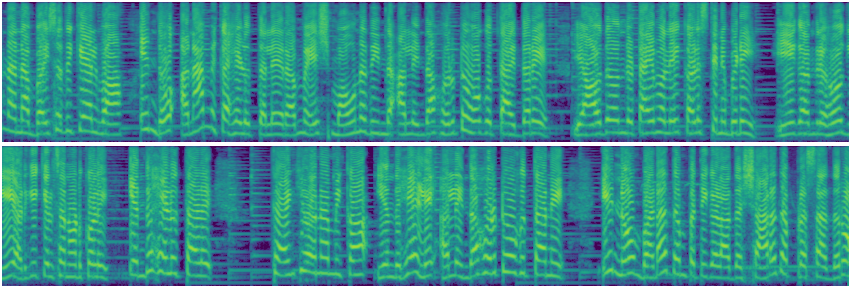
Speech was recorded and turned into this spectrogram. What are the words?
ನನ್ನ ಬಯಸೋದಕ್ಕೆ ಅಲ್ವಾ? ಎಂದು ಅನಾಮಿಕ ಹೇಳುತ್ತಲೇ ರಮೇಶ್ ಮೌನದಿಂದ ಅಲ್ಲಿಂದ ಹೊರಟು ಹೋಗುತ್ತಾ ಇದ್ದಾರೆ. ಯಾವ್ದೋ ಒಂದು ಟೈಮಲ್ಲಿ ಕಳಿಸ್ತೀನಿ ಬಿಡಿ. ಈಗಂದ್ರೆ ಹೋಗಿ ಅಡ್ಗೆ ಕೆಲಸ ನೋಡ್ಕೊಳ್ಳಿ ಎಂದು ಹೇಳುತ್ತಾಳೆ. ಥ್ಯಾಂಕ್ ಯು ಅನಾಮಿಕಾ ಎಂದು ಹೇಳಿ ಅಲ್ಲಿಂದ ಹೊರಟು ಹೋಗುತ್ತಾನೆ. ಇನ್ನು ಬಡ ದಂಪತಿಗಳಾದ ಶಾರದಾ ಪ್ರಸಾದರು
